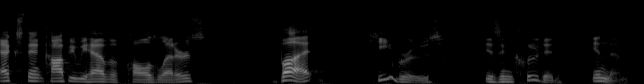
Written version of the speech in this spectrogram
extant copy we have of Paul's letters, but Hebrews is included in them.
